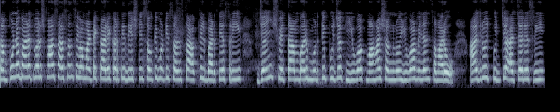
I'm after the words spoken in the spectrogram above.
સંપૂર્ણ ભારત વર્ષમાં શાસન સેવા માટે કાર્ય કરતી દેશની સૌથી મોટી સંસ્થા અખિલ ભારતીય શ્રી જૈન શ્વેતાંબર મૂર્તિપૂજક યુવક મહાસંઘનો યુવા મિલન સમારોહ. આજરોજ પૂજ્ય આચાર્ય શ્રી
